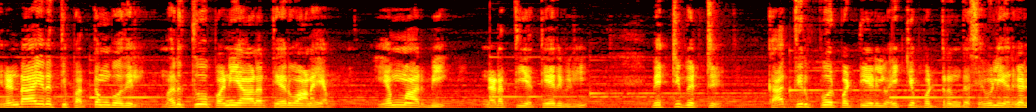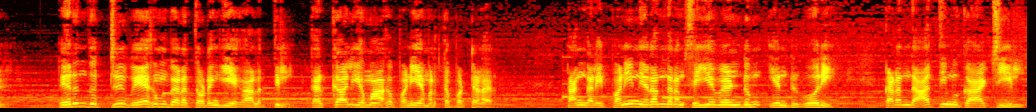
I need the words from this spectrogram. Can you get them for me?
இரண்டாயிரத்தி பத்தொன்பதில் மருத்துவ பணியாளர் தேர்வாணையம் எம்ஆர்பி நடத்திய தேர்வில் வெற்றி பெற்று காத்திருப்போர் பட்டியலில் வைக்கப்பட்டிருந்த செவிலியர்கள் பெருந்தொற்று வேகம் பெறத் தொடங்கிய காலத்தில் தற்காலிகமாக பணியமர்த்தப்பட்டனர். தங்களை பணி நிரந்தரம் செய்ய வேண்டும் என்று கோரி கடந்த அதிமுக ஆட்சியில்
